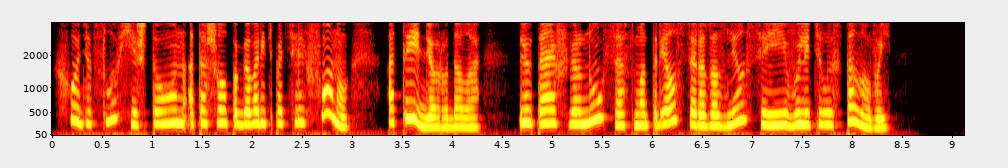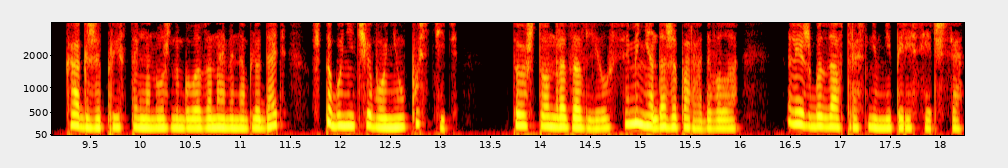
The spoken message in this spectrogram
Ходят слухи, что он отошел поговорить по телефону, а ты дёру дала. Лютаев вернулся, осмотрелся, разозлился и вылетел из столовой. Как же пристально нужно было за нами наблюдать, чтобы ничего не упустить. То, что он разозлился, меня даже порадовало. Лишь бы завтра с ним не пересечься.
